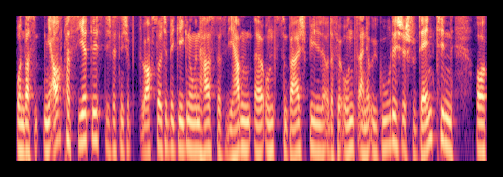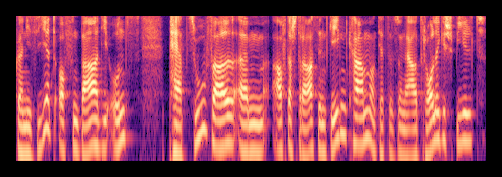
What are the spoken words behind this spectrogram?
und was mir auch passiert ist, ich weiß nicht, ob du auch solche Begegnungen hast, also die haben äh, uns zum Beispiel oder für uns eine uigurische Studentin organisiert, offenbar, die uns per Zufall ähm, auf der Straße entgegenkam und die hat so eine Art Rolle gespielt,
